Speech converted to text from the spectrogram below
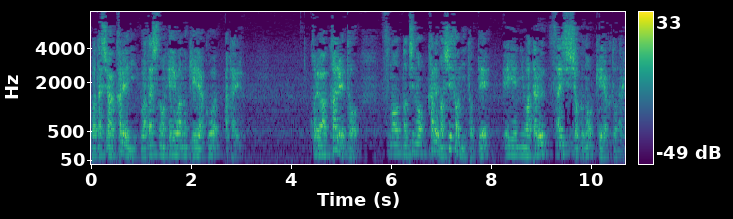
私は彼に私の平和の契約を与える。これは彼とその後の彼の子孫にとって永遠にわたる再試食の契約となる。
